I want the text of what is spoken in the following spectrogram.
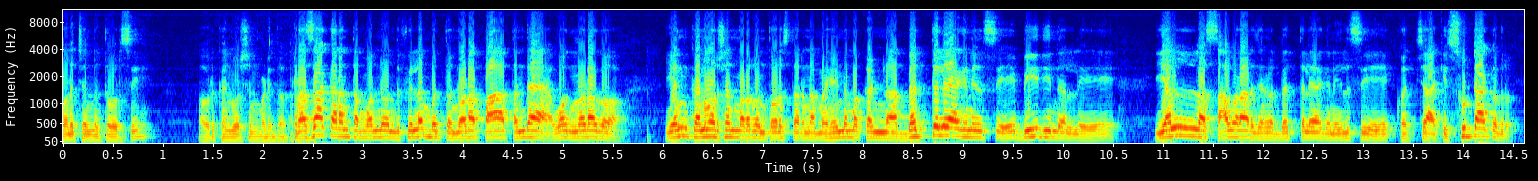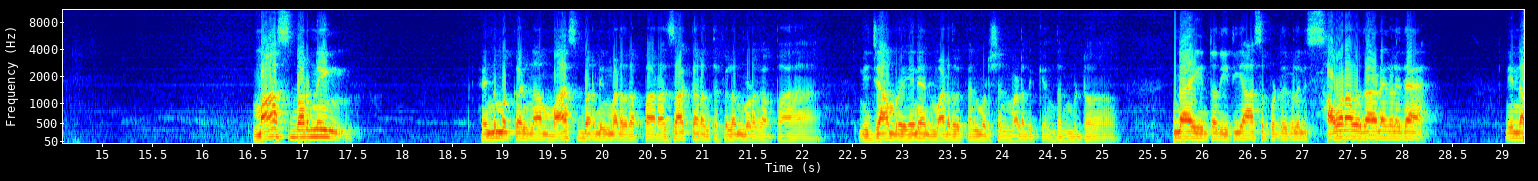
ಮೊನಚನ್ನು ತೋರಿಸಿ ಅವ್ರು ಕನ್ವರ್ಷನ್ ಮಾಡಿದ್ದು. ರಜಾಕರ್ ಅಂತ ಮೊನ್ನೆ ಒಂದು ಫಿಲಮ್ ಬಂತು ನೋಡಪ್ಪ ತಂದೆ, ಹೋಗಿ ನೋಡೋಗು. ಹೆಂಗ್ ಕನ್ವರ್ಷನ್ ಮಾಡೋದು ತೋರಿಸ್ತಾರೆ. ನಮ್ಮ ಹೆಣ್ಣು ಮಕ್ಕಳನ್ನ ಬೆತ್ತಲೆಯಾಗಿ ನಿಲ್ಲಿಸಿ ಬೀದಿನಲ್ಲಿ ಎಲ್ಲ ಸಾವಿರಾರು ಜನ ಬೆತ್ತಲೆಯಾಗಿ ನಿಲ್ಲಿಸಿ ಕೊಚ್ಚಾಕಿ ಸುಟ್ಟಾಕಿದ್ರು. ಮಾಸ್ ಬರ್ನಿಂಗ್ ಹೆಣ್ಣು ಮಕ್ಕಳನ್ನ ಮಾಸ್ ಬರ್ನಿಂಗ್ ಮಾಡಿದ್ರಪ್ಪ, ರಜಾಕರ್ ಅಂತ ಫಿಲಮ್ ನೋಡಗಪ್ಪ ನಿಜಾಮ್ರು ಏನೇನು ಮಾಡಿದ್ರು ಕನ್ವರ್ಷನ್ ಮಾಡೋದಕ್ಕೆ ಅಂತ ಅಂದ್ಬಿಟ್ಟು ನಾ ಇಂಥದ್ದು ಇತಿಹಾಸ ಪುಟಗಳಲ್ಲಿ ಸಾವಿರ ಉದಾಹರಣೆಗಳಿದೆ. ನಿನ್ನ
